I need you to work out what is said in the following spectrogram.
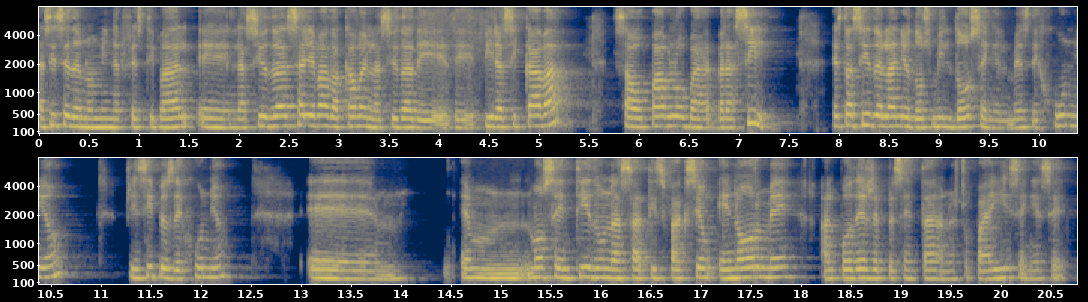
Así se denomina el festival. En la ciudad, se ha llevado a cabo en la ciudad de, Piracicaba, Sao Paulo, Brasil. Esto ha sido el año 2012, en el mes de junio, principios de junio. Eh, hemos sentido una satisfacción enorme al poder representar a nuestro país en ese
